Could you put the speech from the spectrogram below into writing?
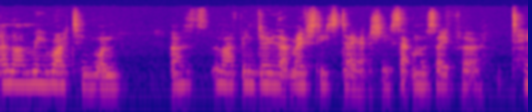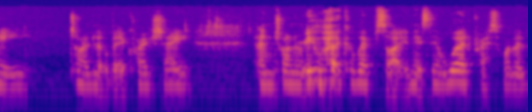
and I'm rewriting one, and I've been doing that mostly today. Actually, sat on the sofa, tea, tiny little bit of crochet and trying to rework a website and it's a WordPress one and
